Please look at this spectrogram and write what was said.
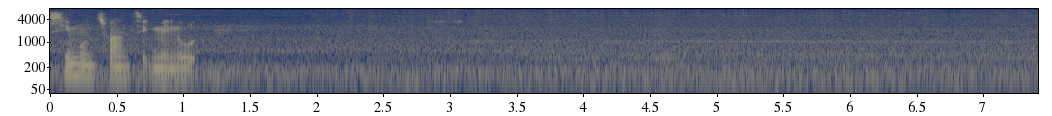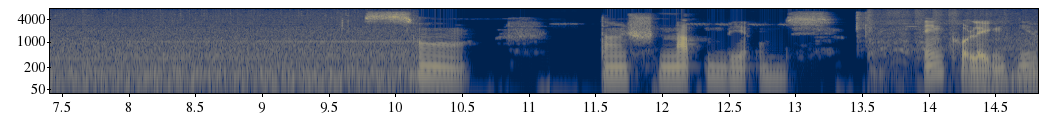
Siebenundzwanzig Minuten. So, dann schnappen wir uns den Kollegen hier.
